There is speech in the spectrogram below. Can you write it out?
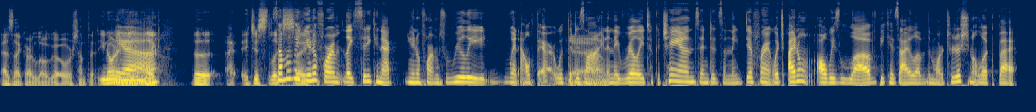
as like our logo or something. You know what I Yeah. mean? Like the it just looks Some of the like, uniform, like City Connect uniforms, really went out there with the Yeah. design and they really took a chance and did something different, which I don't always love because I love the more traditional look. But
